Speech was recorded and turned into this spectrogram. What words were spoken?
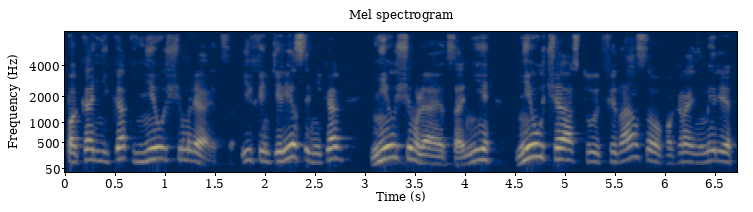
пока никак не ущемляется. Их интересы никак не ущемляются. Они не участвуют финансово, по крайней мере,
